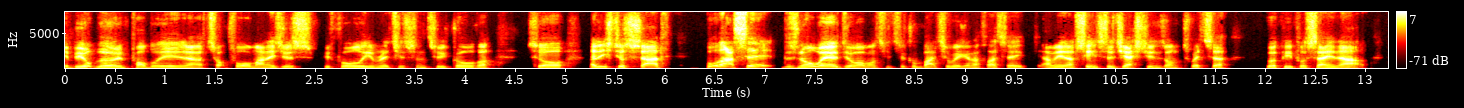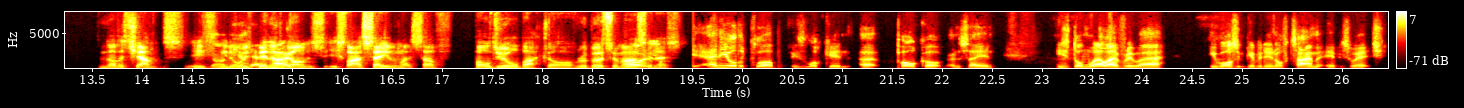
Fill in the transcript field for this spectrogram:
He'd be up there in probably in our top four managers before Leam Richardson took over. So, and it's just sad. But that's it. There's no way do. I wanted to come back to Wigan Athletic. I mean, I've seen suggestions on Twitter where people are saying that. Not a chance. He's, you know, he's been and gone. It's, it's like saying, let's have Paul Jewell back or Roberto Martinez. Well, any other club is looking at Paul Cook and saying he's done well everywhere. He wasn't given enough time at Ipswich.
